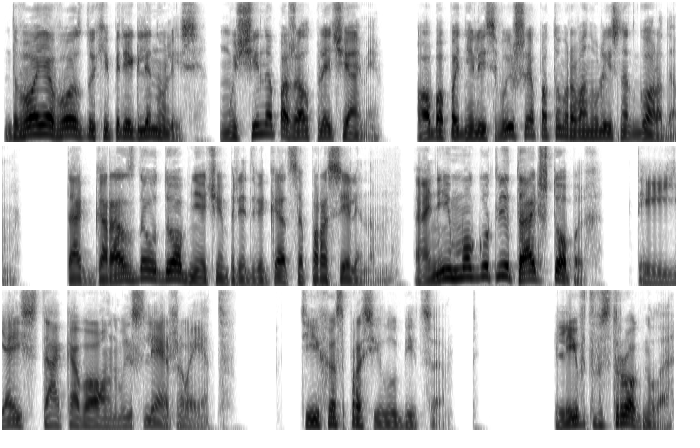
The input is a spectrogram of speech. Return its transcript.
Двое в воздухе переглянулись. Мужчина пожал плечами. Оба поднялись выше, а потом рванулись над городом. Так гораздо удобнее, чем передвигаться по расселинам. Они могут летать, чтоб их. «Ты есть та, кого он выслеживает?» Тихо спросил убийца. Лифт вздрогнула.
